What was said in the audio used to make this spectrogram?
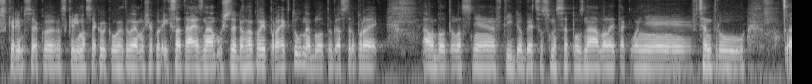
s, kterým se jako, s kterými se jako už jako x let, já je znám už z jednoho jako projektu, nebylo to gastro projekt, ale bylo to vlastně v té době, co jsme se poznávali, tak oni v centru uh,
